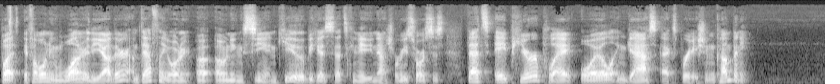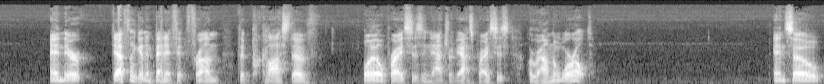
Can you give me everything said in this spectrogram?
But if I'm owning one or the other, I'm definitely owning, uh, owning CNQ because that's Canadian Natural Resources. That's a pure play oil and gas exploration company. And they're definitely going to benefit from the cost of oil prices and natural gas prices around the world. And so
